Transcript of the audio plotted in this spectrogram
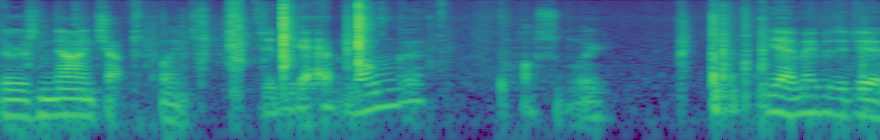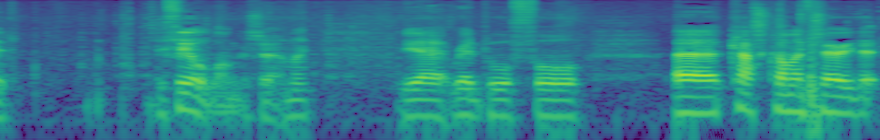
there is nine chapter points. Did they get longer? Possibly. Yeah, maybe they did. They feel longer certainly. Yeah, Red Dwarf four. Uh, cast commentary that.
